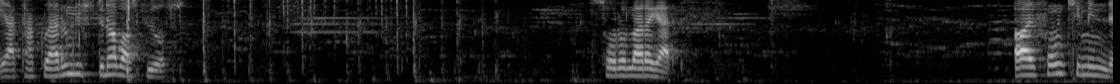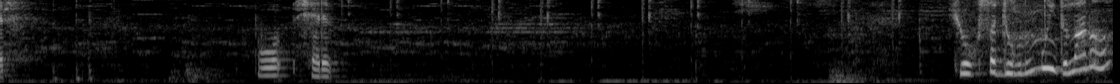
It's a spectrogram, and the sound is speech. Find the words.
yatakların üstüne basıyoruz. Sorulara gelsin. iPhone kimindir? Bu şerif. Yoksa John'un muydu lan o?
